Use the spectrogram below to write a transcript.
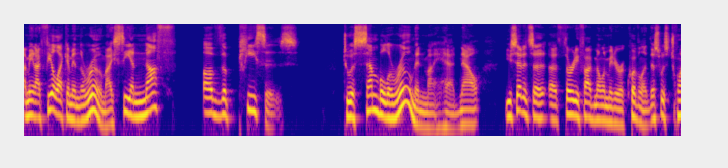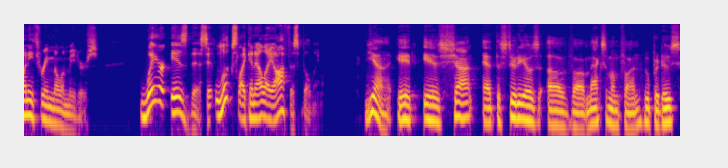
I mean I feel like I'm in the room. I see enough of the pieces to assemble a room in my head. Now, you said it's a, a 35 millimeter equivalent. This was 23 millimeters. Where is this? It looks like an LA office building. Yeah, it is shot at the studios of uh, Maximum Fun, who produce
